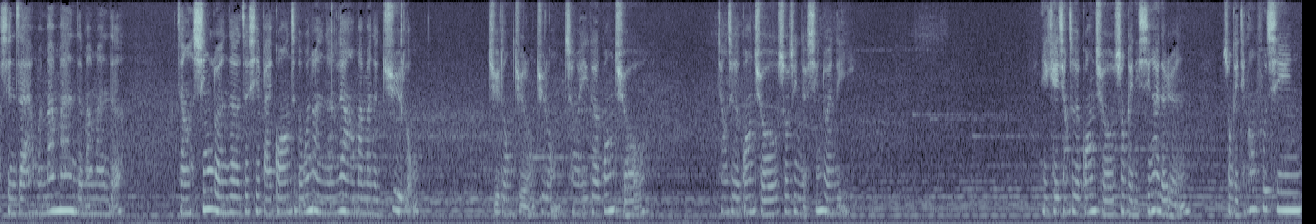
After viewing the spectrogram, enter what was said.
现在，我们慢慢的、慢慢的，将心轮的这些白光、这个温暖的能量，慢慢的聚拢、聚拢、聚拢、聚拢，成为一个光球。将这个光球收进你的心轮里。你可以将这个光球送给你心爱的人，送给天空父亲，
